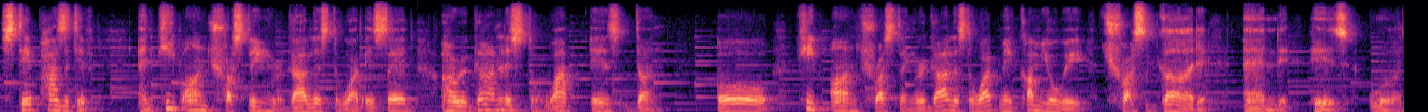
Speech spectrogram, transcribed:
Stay positive and keep on trusting regardless to what is said or regardless to what is done. Oh, keep on trusting regardless to what may come your way. Trust God and His Word.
